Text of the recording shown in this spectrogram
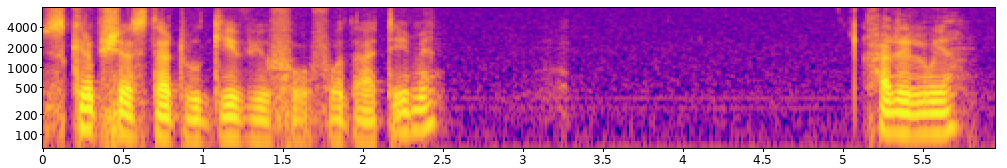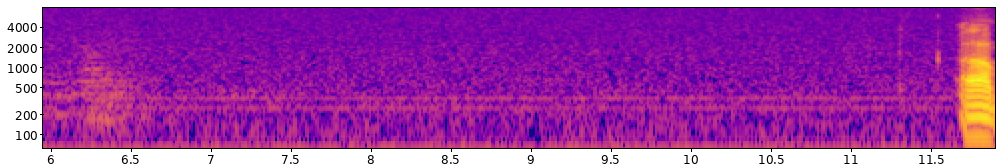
scriptures that will give you for, for that. Amen. Hallelujah. Um,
